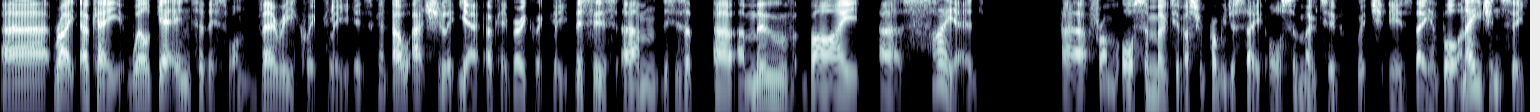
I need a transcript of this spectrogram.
Uh, right. Okay. We'll get into this one very quickly. It's going. Oh, actually, yeah. Okay. Very quickly. This is um, this is a a, move by uh, Syed uh, from Awesome Motive. I should probably just say Awesome Motive, which is they have bought an agency,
